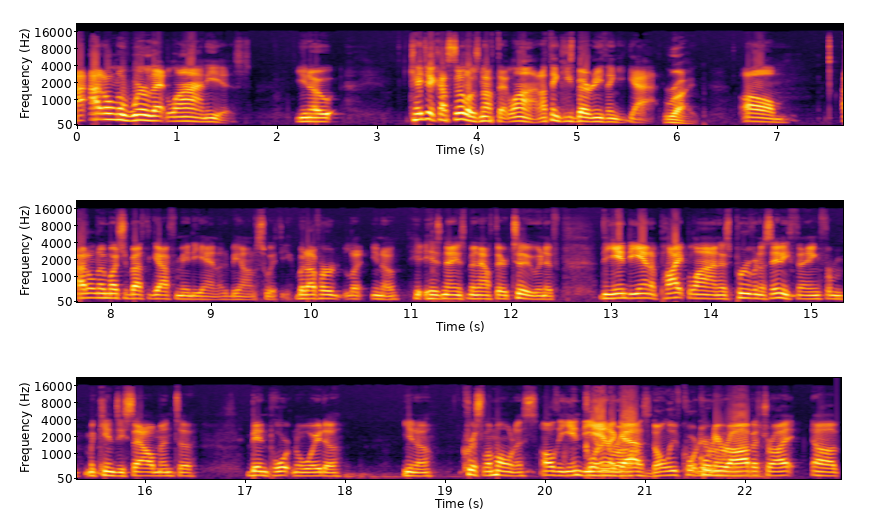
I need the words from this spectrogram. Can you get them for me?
I, I don't know where that line is. You know, KJ Costello's not that line. I think he's better than anything you got. Right. Um, I don't know much about the guy from Indiana, to be honest with you, but I've heard, you know, his name's been out there too. And if the Indiana pipeline has proven us anything, from Mackenzie Salmon to Ben Portnoy to, you know, Chris Lemonis, all the Indiana guys. Don't leave Courtney, Courtney Robb. Robb, that's right. Uh,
